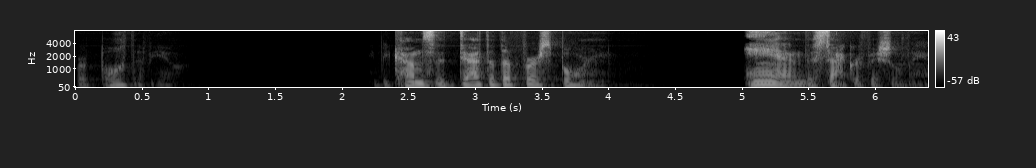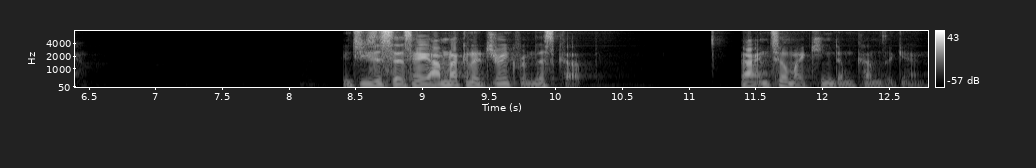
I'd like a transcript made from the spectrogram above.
for both of you. He becomes the death of the firstborn and the sacrificial lamb. And Jesus says, Hey, I'm not going to drink from this cup, not until my kingdom comes again,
